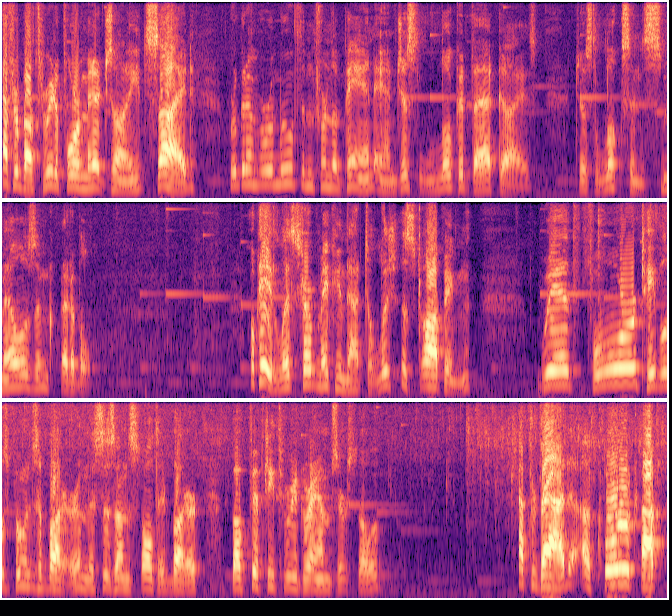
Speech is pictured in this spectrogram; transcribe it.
After about three to four minutes on each side, we're going to remove them from the pan and just look at that, guys. Just looks and smells incredible. Okay, let's start making that delicious topping with four tablespoons of butter, and this is unsalted butter, about 53 grams or so. After that, a quarter cup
